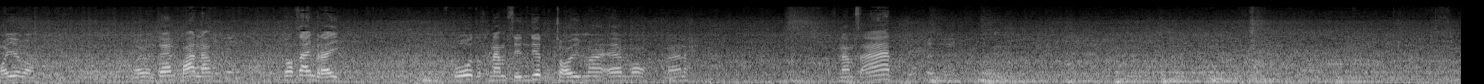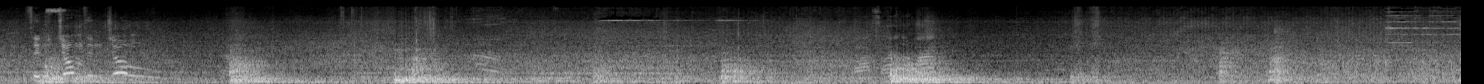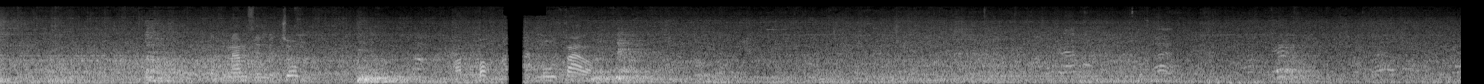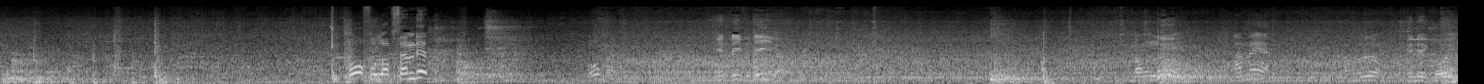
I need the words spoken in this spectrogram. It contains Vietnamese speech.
មកយកបងមកមែនតើបានឡើងតបតែម្រៃអូទៅឆ្នាំស៊ីនទៀតចុយមកអែមមកណាណា ឆ្នាំស្អាតស៊ីនជុំស៊ីនជុំបាទស្អាតបាទឆ្នាំស៊ីនជុំអត់បុកមូលតាល់ Oh, full ô mà, Oh đi Trên đi à? Nông lương. À mẹ. Nông lương. Trên đây coi.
